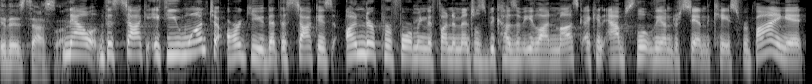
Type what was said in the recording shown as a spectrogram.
It is Tesla. Now, the stock, if you want to argue that the stock is underperforming the fundamentals because of Elon Musk, I can absolutely understand the case for buying it.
